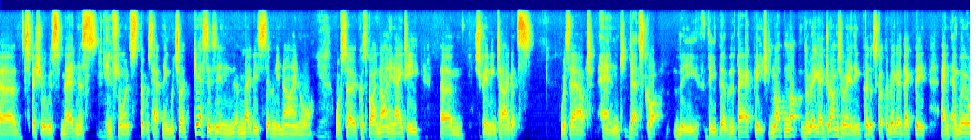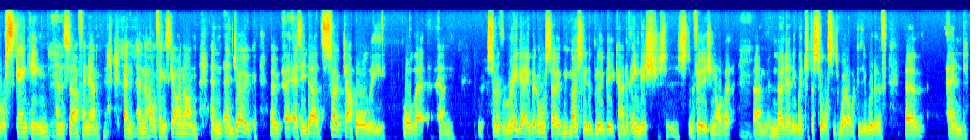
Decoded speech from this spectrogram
uh, was madness yeah. influence that was happening, which I guess is in maybe 79 or, yeah. or so, because by 1980, um, Screaming Targets was out, and that's got the, the the backbeat, not not the reggae drums or anything, but it's got the reggae backbeat, and, and we're all skanking and stuff, and um, and and the whole thing is going on, and and Joe, uh, as he does, soaked up all the all that. Um, sort of reggae, but also mostly the blue beat kind of English version of it. Mm. Um, no doubt he went to the source as well because he would have. Uh, and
